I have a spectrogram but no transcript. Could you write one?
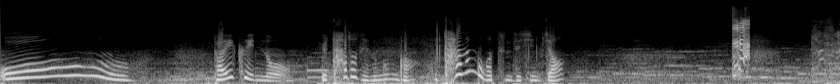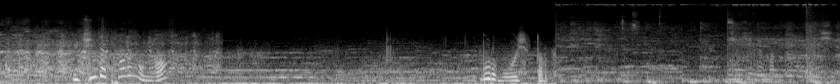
오. 바이크 있노. 이거 타도 되는 건가? 어, 타는 거 같은데, 진짜? 이거 진짜 타는 건가? 물어보고 싶다. 치킨을 만들고 계시네.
